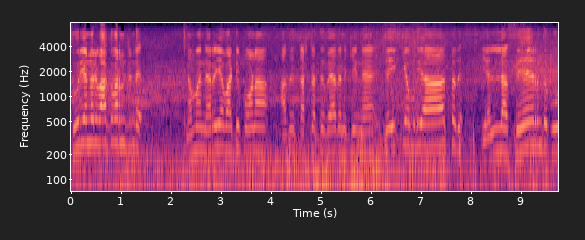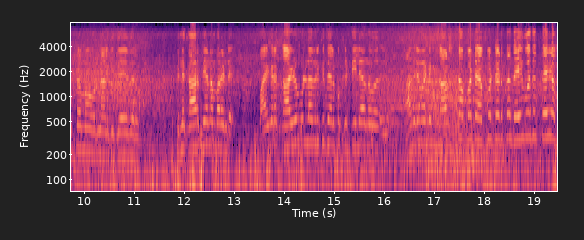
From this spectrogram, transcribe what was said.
സൂര്യ ഒരു വാക്ക് പറഞ്ഞിട്ടുണ്ട്. നമ്മ നിറയെ വാട്ടി പോണ അത് കഷ്ടത്ത് വേദനയ്ക്ക് ജയിക്ക മുടിയാത്തത്. എല്ലാം സേർന്ന് കൂട്ടമാണ് ഒരു നാളേക്ക് ജയ വരും. പിന്നെ കാർത്തിയണ്ണം പറയണ്ട് ഭയങ്കര കഴിവുള്ളവർക്ക് ചിലപ്പോൾ കിട്ടിയില്ല എന്ന് അതിനു വേണ്ടി കഷ്ടപ്പെട്ട് എഫർട്ട് എടുത്ത ദൈവത് തരും.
